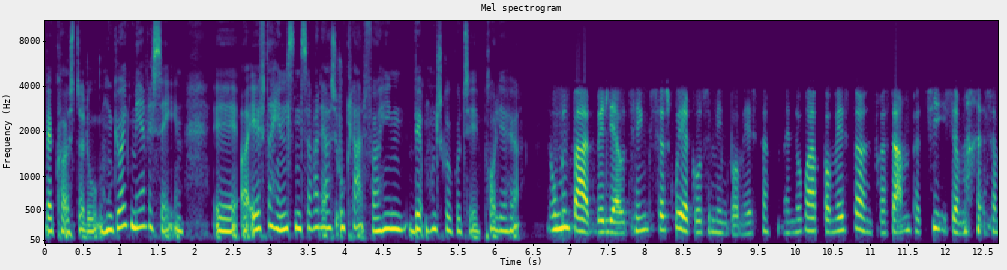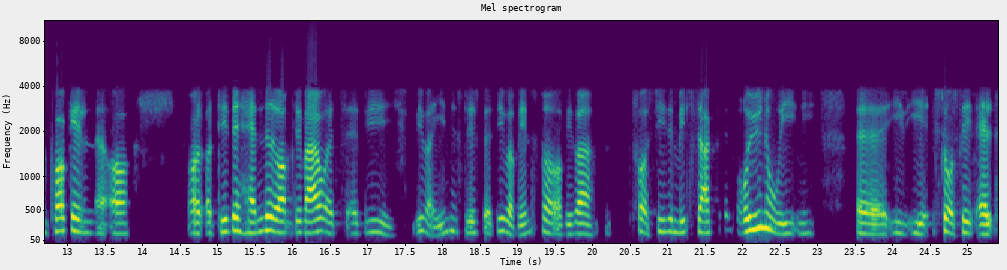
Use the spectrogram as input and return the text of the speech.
hvad koster du? Hun gjorde ikke mere ved sagen. Øh, og efter hændelsen, så var det også uklart for hende, hvem hun skulle gå til. Prøv lige at høre. Umiddelbart ville jeg jo tænke, så skulle jeg gå til min borgmester. Men nu var borgmesteren fra samme parti som, som pågældende, og, og, og det, det handlede om, det var jo, at, at vi, vi var enhedsliste, de var venstre, og vi var, for at sige det mildt sagt, rygende uenige øh, i, i stort set alt.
